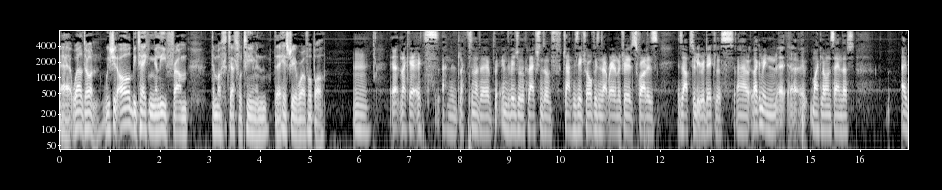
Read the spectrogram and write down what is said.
Uh, well done. We should all be taking a leaf from the most successful team in the history of world football. Yeah, like uh, it's and like some of the individual collections of Champions League trophies in that Real Madrid squad is is absolutely ridiculous. Uh, like I mean, uh, Michael Owen saying that a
